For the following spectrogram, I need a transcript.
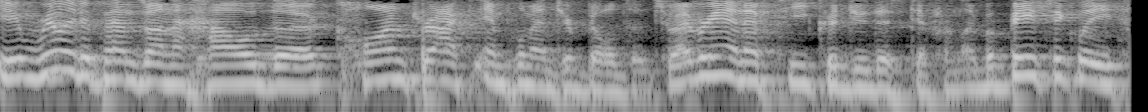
it really depends on how the contract implementer builds it. So every NFT could do this differently. But basically, you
